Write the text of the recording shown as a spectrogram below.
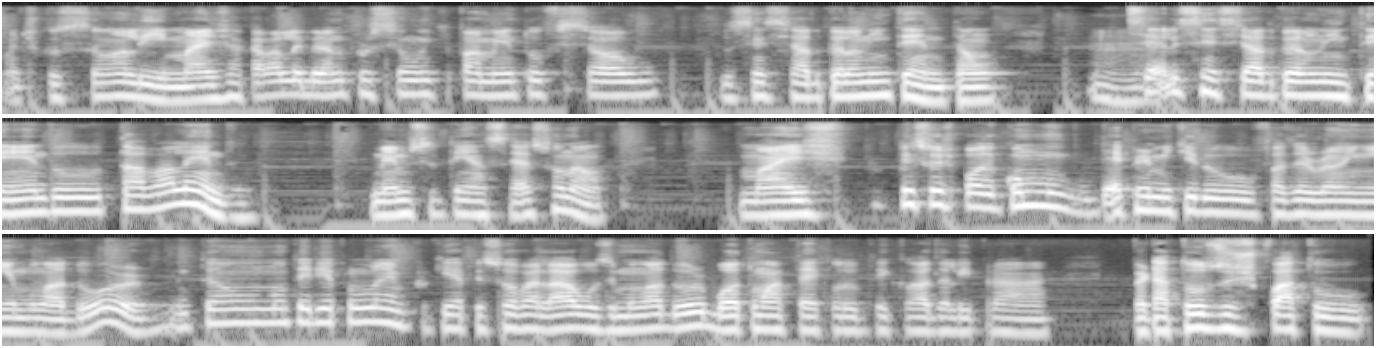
uma discussão ali, mas acaba lembrando por ser um equipamento oficial licenciado pela Nintendo. Então, Uhum. se é licenciado pela Nintendo, tá valendo. Mesmo se tem acesso ou não. Mas pessoas podem, como é permitido fazer run em emulador, então não teria problema, porque a pessoa vai lá, usa o emulador, bota uma tecla do teclado ali pra apertar todos os quatro,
